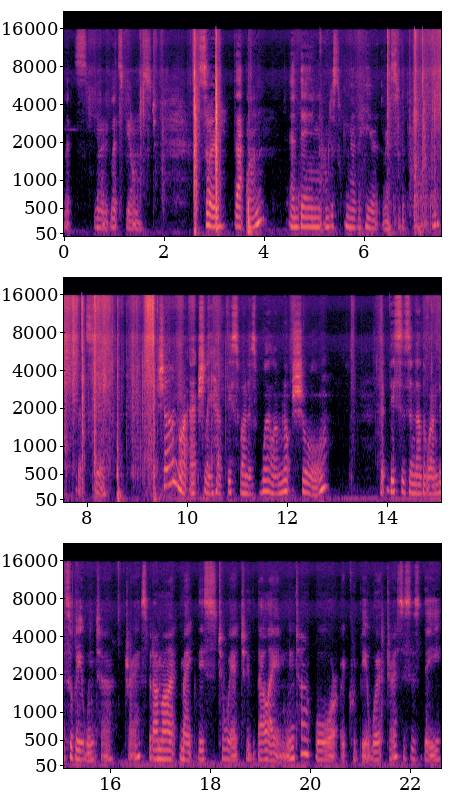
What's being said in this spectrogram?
Let's, you know, let's be honest. So that one and then I'm just looking over here at the rest of the pile. Let's see. Shan might actually have this one as well. I'm not sure. But this is another one. This will be a winter dress. But I might make this to wear to the ballet in winter. Or it could be a work dress. This is the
